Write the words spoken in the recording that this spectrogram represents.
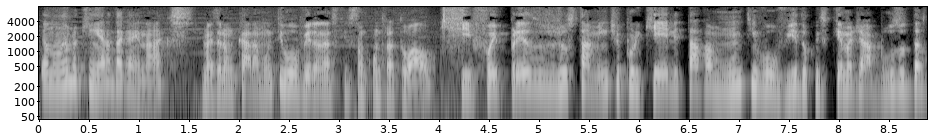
eu não lembro quem era da Gainax, mas era um cara muito envolvido nessa questão contratual, que foi preso justamente porque ele estava muito envolvido com esquema de abuso das,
